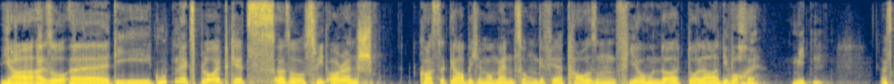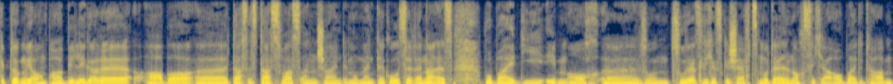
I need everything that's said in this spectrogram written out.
Ja, also äh, die guten Exploit-Kits, also Sweet Orange kostet, glaube ich, im Moment so ungefähr 1400 Dollar die Woche mieten. Es gibt irgendwie auch ein paar billigere, aber äh, das ist das, was anscheinend im Moment der große Renner ist, wobei die eben auch äh, so ein zusätzliches Geschäftsmodell noch sich erarbeitet haben.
